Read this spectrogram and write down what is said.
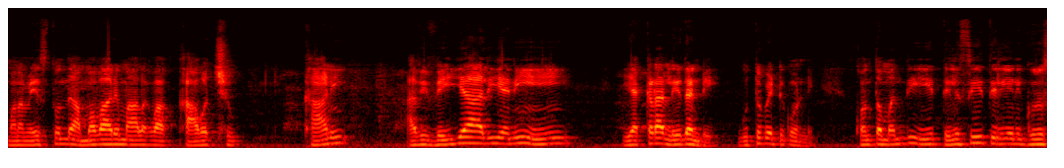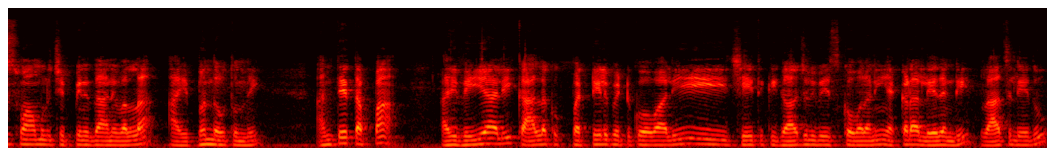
మనం వేస్తుంది అమ్మవారి మాల కావచ్చు. కానీ అవి వెయ్యాలి అని ఎక్కడా లేదండి. గుర్తుపెట్టుకోండి కొంతమంది తెలిసి తెలియని గురుస్వాములు చెప్పిన దానివల్ల ఆ ఇబ్బంది అవుతుంది. అంతే తప్ప అది వెయ్యాలి కాళ్ళకు పట్టీలు పెట్టుకోవాలి చేతికి గాజులు వేసుకోవాలని ఎక్కడా లేదండి. రాసి లేదు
